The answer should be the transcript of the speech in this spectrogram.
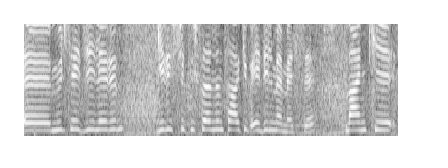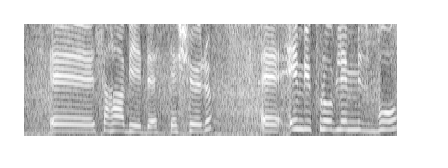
e, mültecilerin giriş çıkışlarının takip edilmemesi. Ben ki e, Sahabiye'de yaşıyorum. E, en büyük problemimiz bu.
